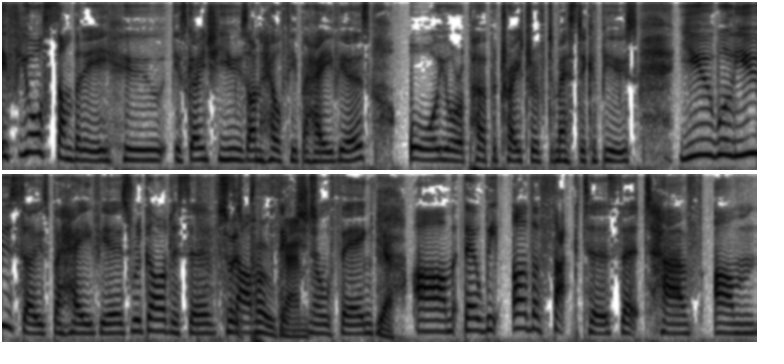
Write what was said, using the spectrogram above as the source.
if you're somebody who is going to use unhealthy behaviours or you're a perpetrator of domestic abuse, you will use those behaviours regardless of So some fictional thing. Yeah. Um, there will be other factors that have. Um,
